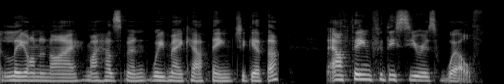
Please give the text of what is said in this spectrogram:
Leon and I, my husband, we make our theme together. Our theme for this year is wealth.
